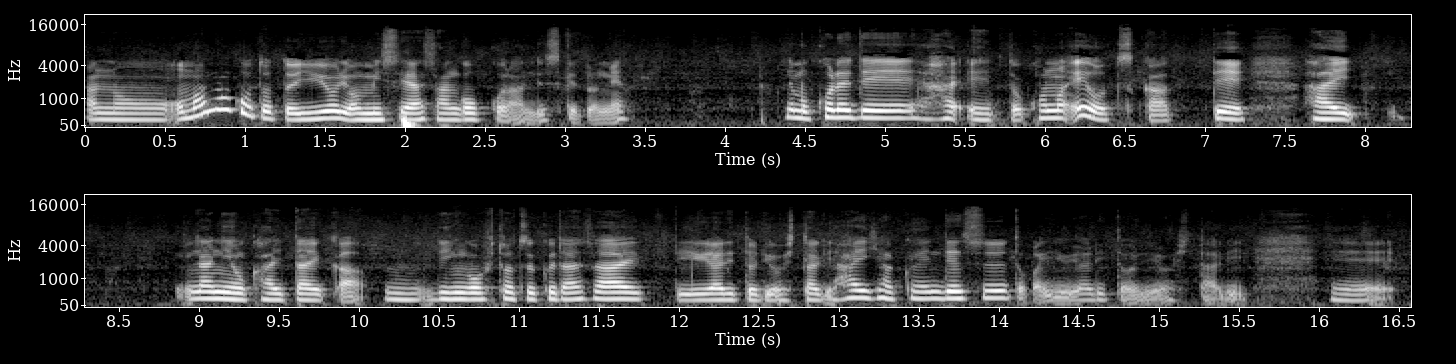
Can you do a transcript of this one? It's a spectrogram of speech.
あのおままごとというよりお店屋さんごっこなんですけどね。でもこれで、はいえっとこの絵を使ってはい何を買いたいか、うん、リンゴ一つくださいっていうやり取りをしたり「はい100円です」とかいうやり取りをしたり、えー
